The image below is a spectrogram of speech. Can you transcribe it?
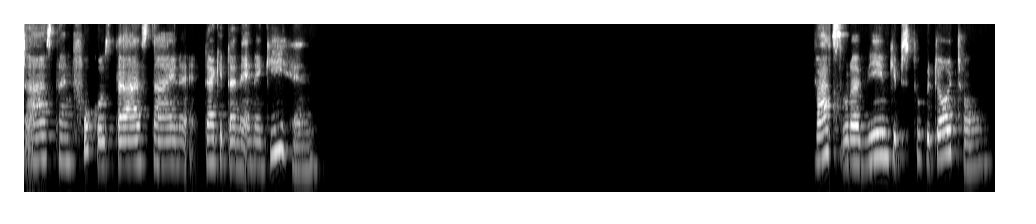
Da ist dein Fokus, da ist deine, da geht deine Energie hin. Was oder wem gibst du Bedeutung?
